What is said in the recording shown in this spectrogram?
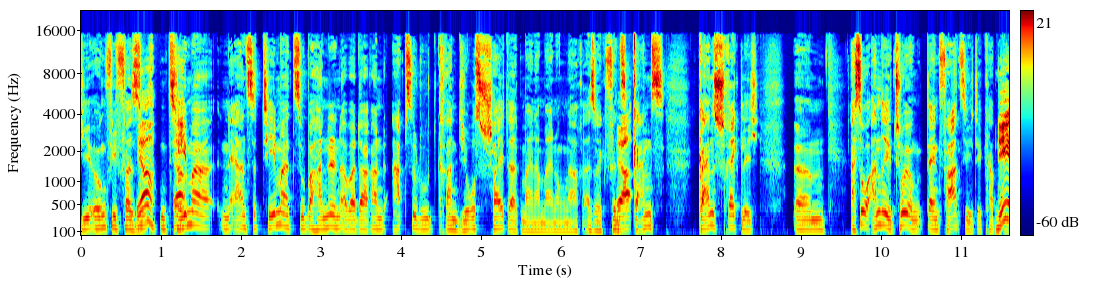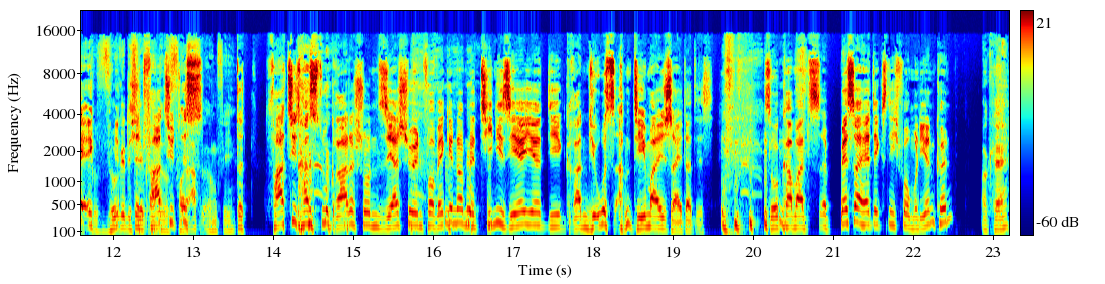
die irgendwie versucht, ja, ein Thema, ja. ein ernstes Thema zu behandeln, aber daran absolut grandios scheitert, meiner Meinung nach. Also ich finde es ja. ganz, ganz schrecklich. Ähm, ach so, André, Entschuldigung, dein Fazit. Ich hab, nee, ich, würge dich hier Fazit so voll ist, ab irgendwie. Das Fazit hast du gerade schon sehr schön vorweggenommen. Eine Teenie-Serie, die grandios am Thema gescheitert ist. So kann man es, äh, besser hätte ich es nicht formulieren können. Okay.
